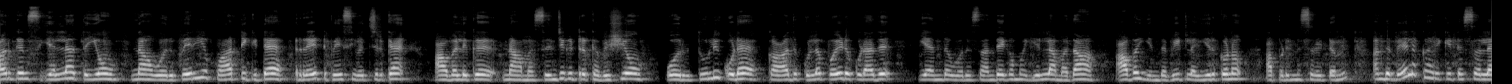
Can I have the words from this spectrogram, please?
ஆர்கன்ஸ் எல்லாத்தையும் நான் ஒரு பெரிய பார்ட்டி கிட்ட ரேட் பேசி வச்சிருக்கேன். அவளுக்கு நாம செஞ்சுக்கிட்டு இருக்க விஷயம் ஒரு துளி கூட காதுக்குள்ள போயிடக்கூடாது. எந்த ஒரு சந்தேகமும் இல்லாம தான் அவ இந்த வீட்டில் இருக்கணும் அப்படின்னு சொல்லிட்டு அந்த வேலைக்காரி கிட்ட சொல்ல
